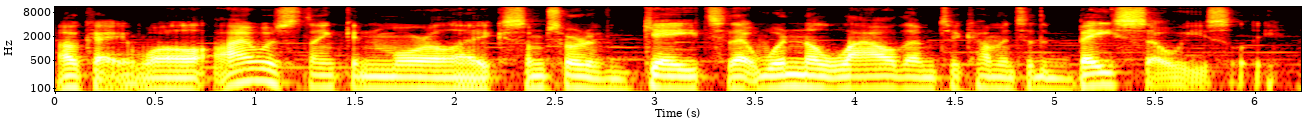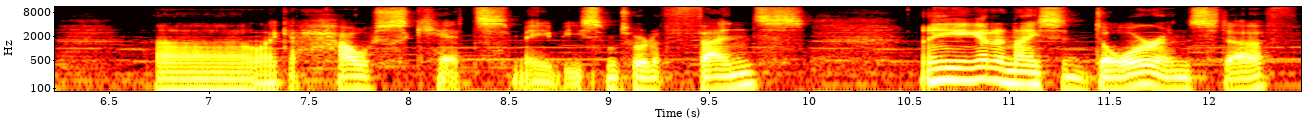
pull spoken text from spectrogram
Okay, well, I was thinking more like some sort of gate that wouldn't allow them to come into the base so easily. Uh, like a house kit, maybe, some sort of fence. And you can get a nice door and stuff.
